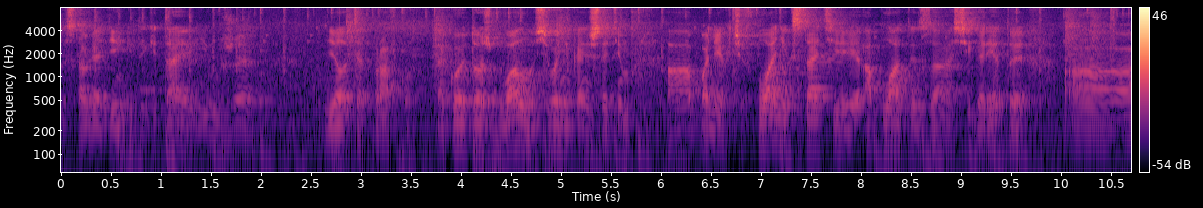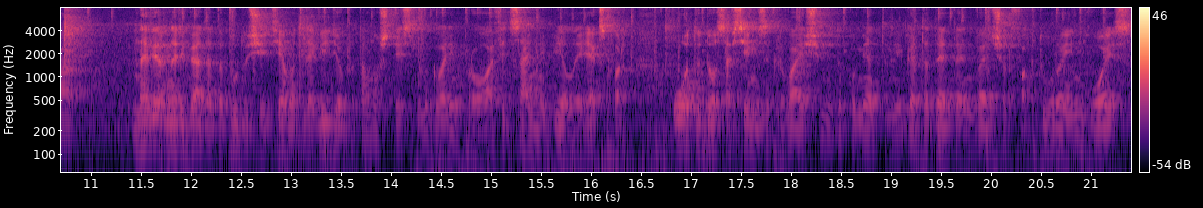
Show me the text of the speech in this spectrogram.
доставлять деньги до Китая и уже делать отправку. Такое тоже бывало, но сегодня, конечно, с этим а, полегче. В плане, кстати, оплаты за сигареты, а, наверное, ребята, это будущая тема для видео, потому что если мы говорим про официальный белый экспорт, от и до со всеми закрывающими документами, ГТД, ТНВ, фактура, инвойс,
